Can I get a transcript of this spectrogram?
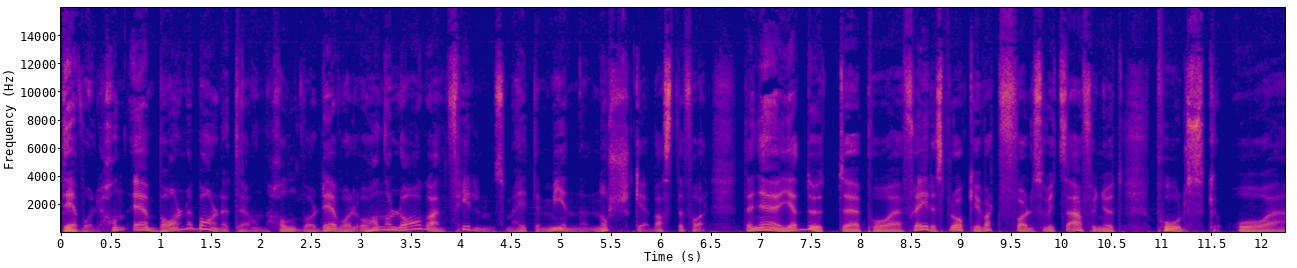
Devold. Han er barnebarnet til han Halvard Devold, og han har laga en film som heter Min norske bestefar. Den er gitt ut eh, på flere språk, i hvert fall så vidt jeg har funnet ut, polsk og eh,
